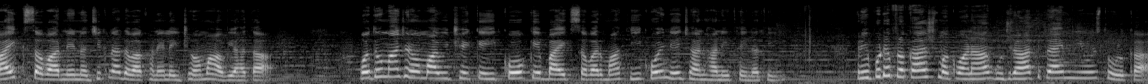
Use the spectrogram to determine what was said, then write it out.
બાઇક સવારને નજીકના દવાખાને લઈ જવામાં આવ્યા હતા. વધુમાં જણાવવામાં આવ્યું છે કે ઇકો કે બાઇક સવારમાંથી કોઈને જાનહાનિ થઈ નથી. Reporter Prakash Makwana, Gujarat crime news Dholka.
